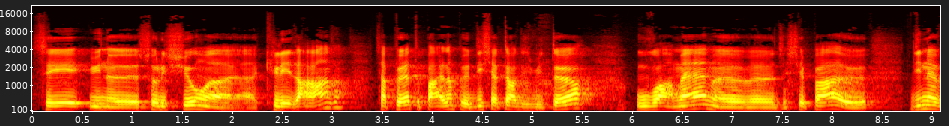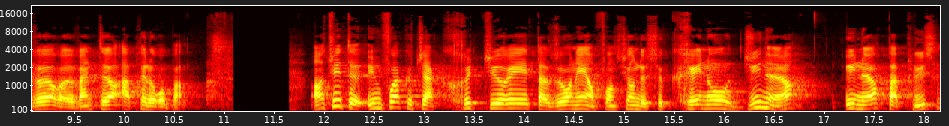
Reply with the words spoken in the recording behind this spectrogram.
c'est une solution euh, qui les arrange. Ça peut être par exemple 17h, 18h, ou voire même, euh, je sais pas, 19h, euh, 20h après le repas. Ensuite, une fois que tu as structuré ta journée en fonction de ce créneau d'une heure, une heure, pas plus,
